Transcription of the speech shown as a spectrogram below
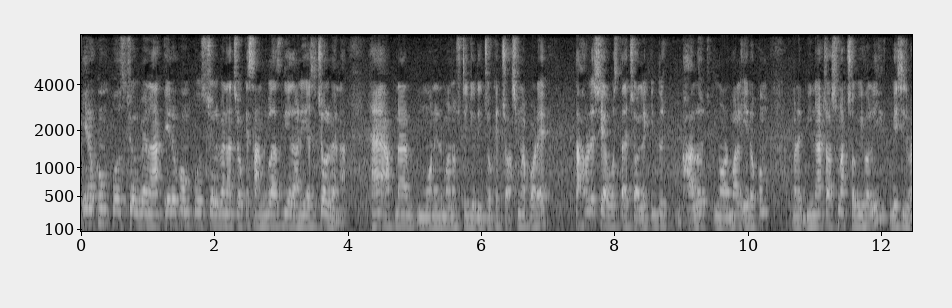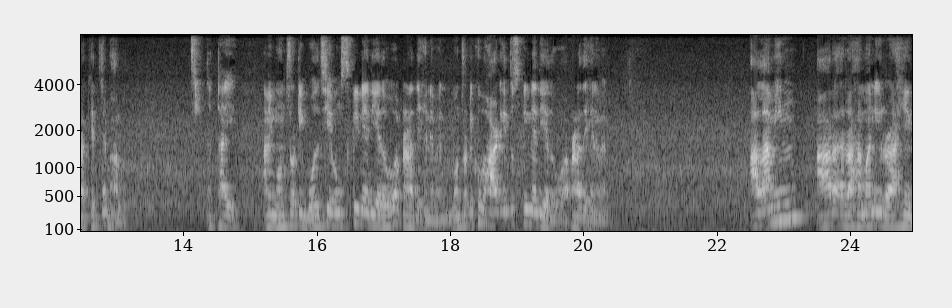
এরকম পোজ চলবে না, এরকম পোজ চলবে না, চোখে সানগ্লাস দিয়ে দাঁড়িয়ে আছে, চলবে না। হ্যাঁ আপনার মনের মানুষটি যদি চোখে চশমা পড়ে, তাহলে সে অবস্থায় চলে। কিন্তু ভালো নর্মাল এরকম মানে বিনা চশমার ছবি হলেই বেশিরভাগ ক্ষেত্রে ভালো। তাই আমি মন্ত্রটি বলছি এবং স্ক্রিনে দিয়ে দেবো, আপনারা দেখে নেবেন। মন্ত্রটি খুব হার্ড কিন্তু স্ক্রিনে দিয়ে দেবো, আপনারা দেখে নেবেন। আলামিন আর রহমানি রাহিম,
